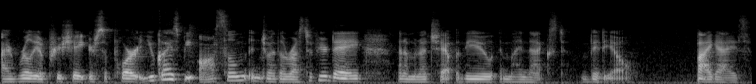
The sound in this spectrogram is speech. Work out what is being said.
I really appreciate your support. You guys be awesome. Enjoy the rest of your day, and I'm going to chat with you in my next video. Bye, guys.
